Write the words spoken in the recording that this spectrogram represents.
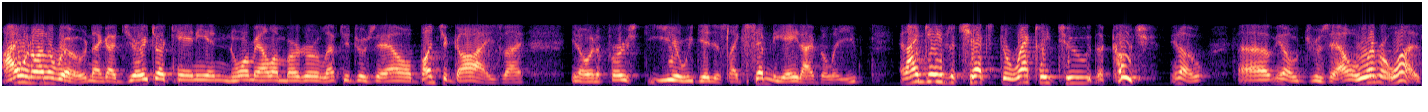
I went on the road and I got Jerry Tarkanian, Norm Ellenberger, Lefty Driesell, a bunch of guys. I, you know, in the first year we did this, like '78, I believe, and I gave the checks directly to the coach. You know, uh, you know Driesell, whoever it was,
